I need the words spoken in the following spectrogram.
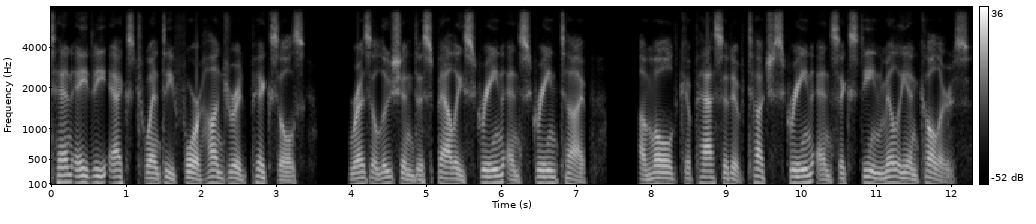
1080 x 2400 pixels, resolution display screen and screen type, AMOLED capacitive touch screen and 16 million colors.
